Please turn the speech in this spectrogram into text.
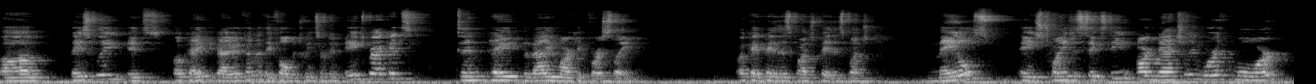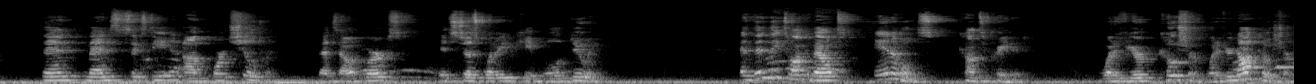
um, basically it's okay, evaluate them. If they fall between certain age brackets, then pay the value market for a slave. Okay, pay this much, pay this much. Males age 20 to 60 are naturally worth more than men 60 and up or children. That's how it works. It's just what are you capable of doing. And then they talk about animals consecrated. What if you're kosher? What if you're not kosher?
